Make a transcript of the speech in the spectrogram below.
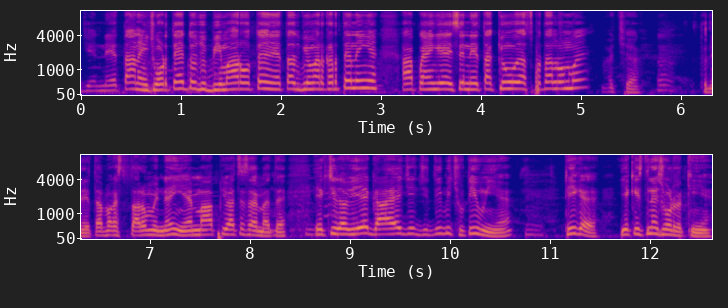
ये नेता नहीं छोड़ते हैं तो जो बीमार होते हैं नेता तो बीमार करते नहीं है। आप कहेंगे ऐसे नेता क्यों अस्पतालों में? अच्छा। तो नेता पर अस्पतालों में नहीं है मैं आपकी बात से सहमत है। एक चीज़ अब ये गाय जो जितनी भी छुटी हुई हैं ठीक है ये किसने छोड़ रखी हैं?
